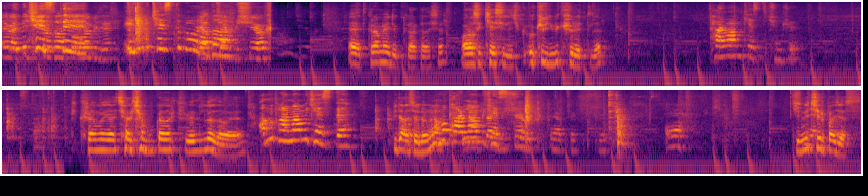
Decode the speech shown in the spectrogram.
Evet, iki Kesti. olabilir. Elimi kesti bu arada. Yapacak bir şey yok. Evet kremayı döktük arkadaşlar. Orası kesildi çünkü öküz gibi küfür ettiler. Parmağımı kesti çünkü. Usta. Kremayı açarken bu kadar küfür edilmez ama ya. Ama parmağımı kesti. Bir daha söyle onu. Ama parmağımı Yapacak bir kesti. şey yok. Yapacak bir şey yok. Oh. Şimdi çırpacağız.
